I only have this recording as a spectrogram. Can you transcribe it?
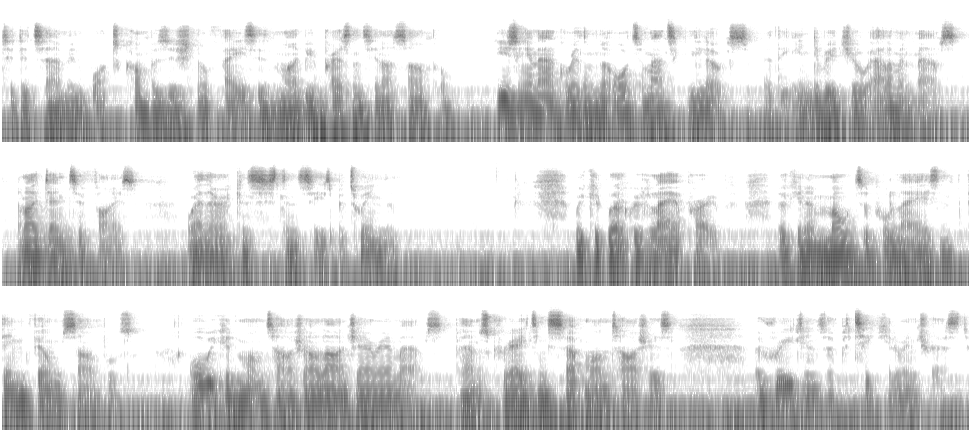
to determine what compositional phases might be present in our sample using an algorithm that automatically looks at the individual element maps and identifies where there are consistencies between them. We could work with layer probe, looking at multiple layers in thin film samples, or we could montage our large area maps, perhaps creating sub-montages of regions of particular interest.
